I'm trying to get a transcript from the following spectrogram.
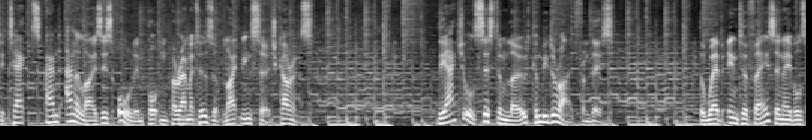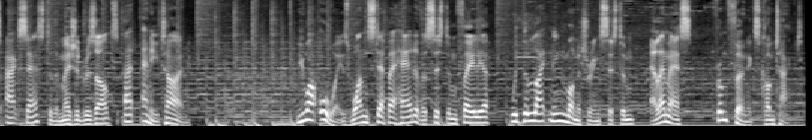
detects and analyzes all important parameters of lightning surge currents. The actual system load can be derived from this. The web interface enables access to the measured results at any time. You are always one step ahead of a system failure with the Lightning Monitoring System, LMS, from Phoenix Contact.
